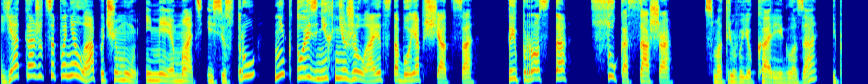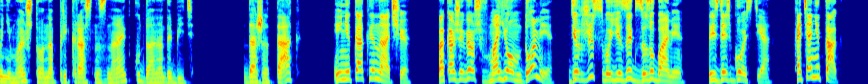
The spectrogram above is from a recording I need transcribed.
я, кажется, поняла, почему, имея мать и сестру, никто из них не желает с тобой общаться. Ты просто сука, Саша. Смотрю в ее карие глаза и понимаю, что она прекрасно знает, куда надо бить. Даже так? И никак иначе. Пока живешь в моем доме, держи свой язык за зубами. Ты здесь гостья. Хотя не так.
